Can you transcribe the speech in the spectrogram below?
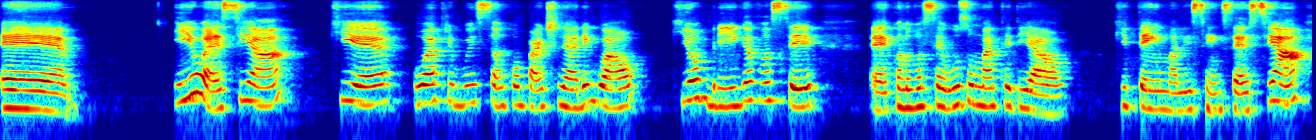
É, e o SA, que é o atribuição compartilhar igual, que obriga você, é, quando você usa um material que tem uma licença SA,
